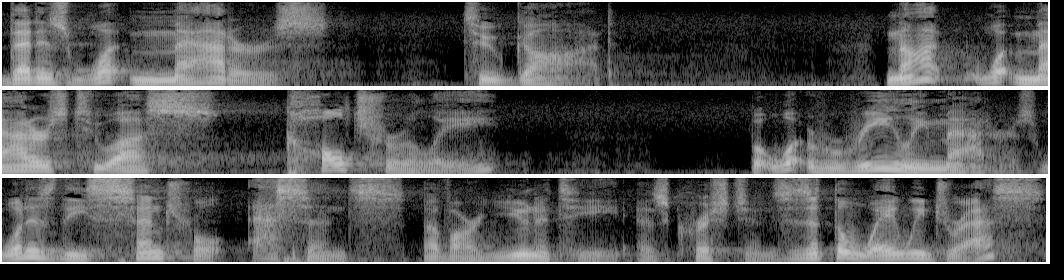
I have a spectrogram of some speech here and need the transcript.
that is what matters to God. Not what matters to us culturally, but what really matters. What is the central essence of our unity as Christians? Is it the way we dress?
